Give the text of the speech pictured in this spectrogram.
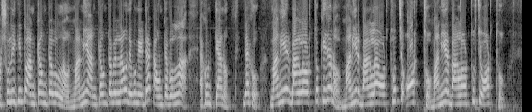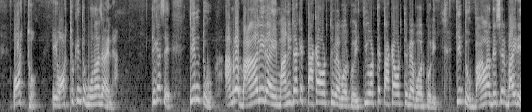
আসলেই কিন্তু uncountable noun money uncountable noun এবং এটা কাউন্টেবল না। এখন কেন? দেখো মানি এর বাংলা অর্থ কি জানো? মানি এর বাংলা অর্থ হচ্ছে অর্থ। মানি এর বাংলা অর্থ হচ্ছে অর্থ। অর্থ। এই অর্থ কিন্তু গোনা যায় না। ঠিক আছে? কিন্তু আমরা বাঙালিরা এই মানিটাকে টাকা অর্থে ব্যবহার করি। কি অর্থে? টাকা অর্থে ব্যবহার করি। কিন্তু বাংলাদেশের বাইরে,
